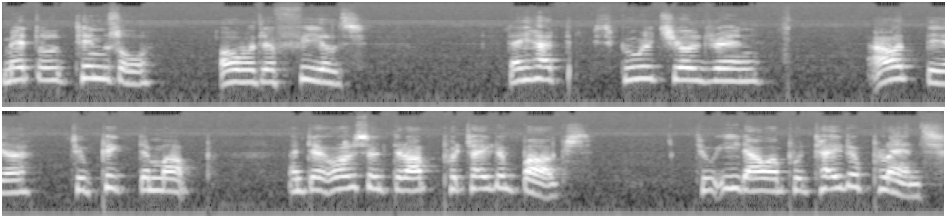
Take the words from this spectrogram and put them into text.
metal tinsel over the fields, they had school children out there to pick them up. And they also dropped potato bugs to eat our potato plants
